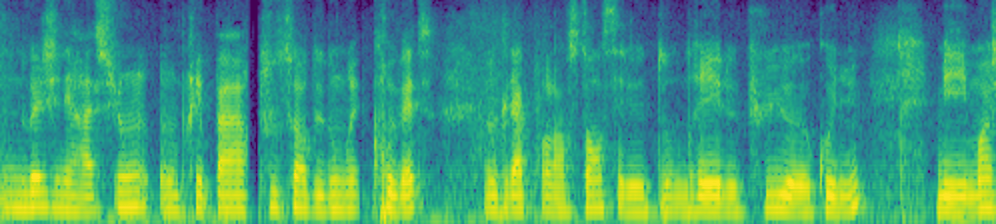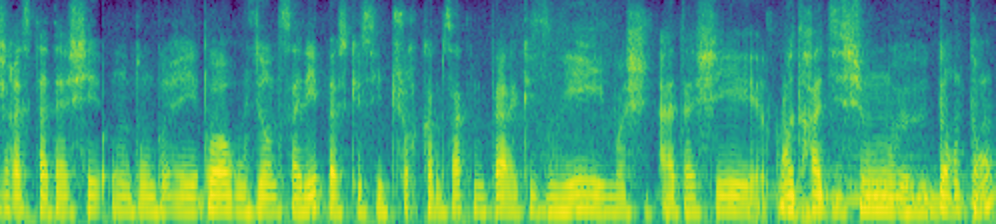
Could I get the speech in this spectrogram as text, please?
nouvelle génération, on prépare toutes sortes de dombrés crevettes. Donc là, pour l'instant, c'est le dombré le plus euh, connu. Mais moi, je reste attachée au dombré porc ou viande salée parce que c'est toujours comme ça que mon père a cuisiné. Et moi, je suis attachée aux traditions euh, d'antan.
